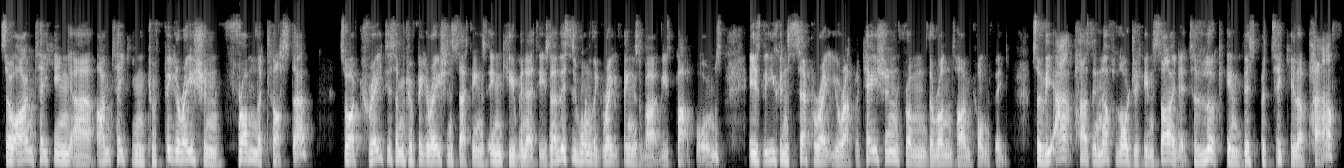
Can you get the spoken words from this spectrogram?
So I'm taking uh, I'm taking configuration from the cluster so I've created some configuration settings in Kubernetes. Now, this is one of the great things about these platforms is that you can separate your application from the runtime config. So the app has enough logic inside it to look in this particular path.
